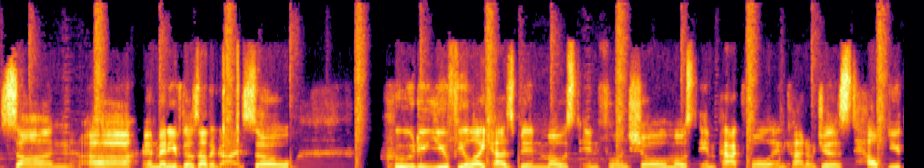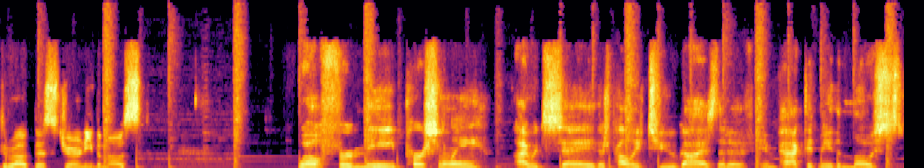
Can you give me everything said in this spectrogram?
San, uh, and many of those other guys. So, who do you feel like has been most influential, most impactful, and kind of just helped you throughout this journey the most? Well, for me personally, I would say there's probably two guys that have impacted me the most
